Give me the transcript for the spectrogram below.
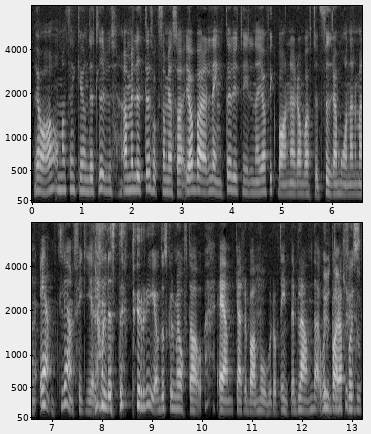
Ja, om man tänker under ett liv. Ja, men lite så som jag sa. Jag bara längtade till när jag fick barn när de var typ fyra månader. När man äntligen fick ge dem lite puré. Och då skulle man ofta ha en, kanske bara morot, inte blanda. Och Utan bara få, kryddor.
